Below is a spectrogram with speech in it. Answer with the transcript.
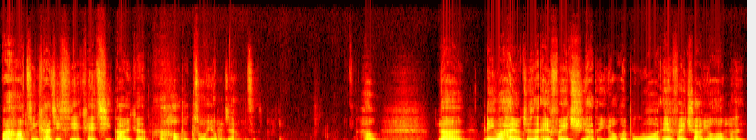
万豪金卡其实也可以起到一个蛮好的作用，这样子。好，那另外还有就是 FHR 的优惠，不过 FHR 优惠我们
